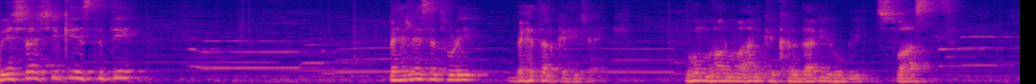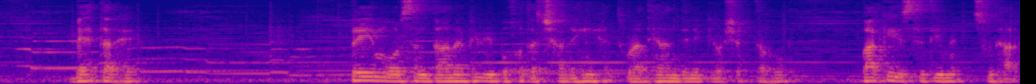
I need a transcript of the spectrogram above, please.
मेष राशि की स्थिति पहले से थोड़ी बेहतर कही जाएगी। भूम भवन वाहन की खरीदारी होगी, स्वास्थ्य बेहतर है। प्रेम और संतान अभी भी बहुत अच्छा नहीं है, थोड़ा ध्यान देने की आवश्यकता होगी। बाकी स्थिति में सुधार।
